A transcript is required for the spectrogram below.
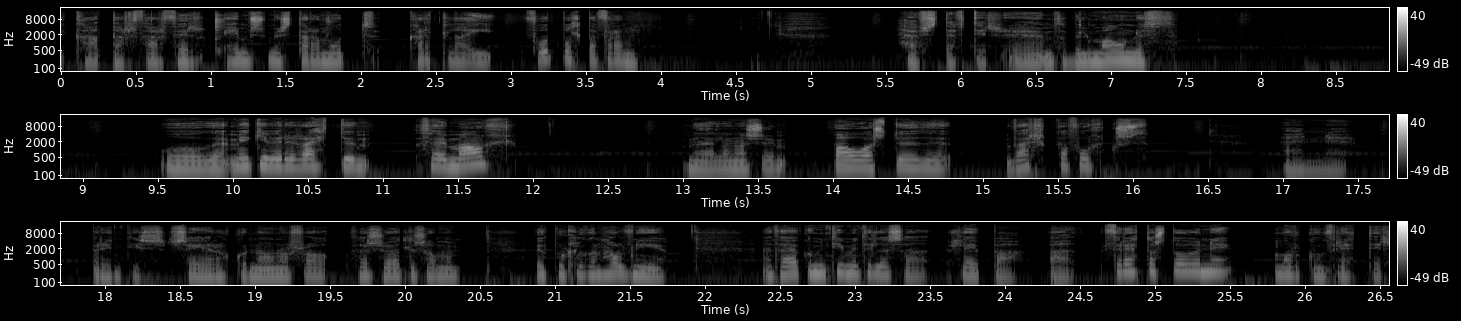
í Katar. Þar fyrr heimsmystaramót Karla í fótbolta fram. Hefst eftir um það byrju mánuð. Og mikið verið rætt um þau mál meðal annars um báastöðu verkafólks. En Bryndís segir okkur nánar frá þessu öllu saman upp úr klokkan halv nýju. En það er komin tími til þess að hleypa að frettastofunni, morgun frettir,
